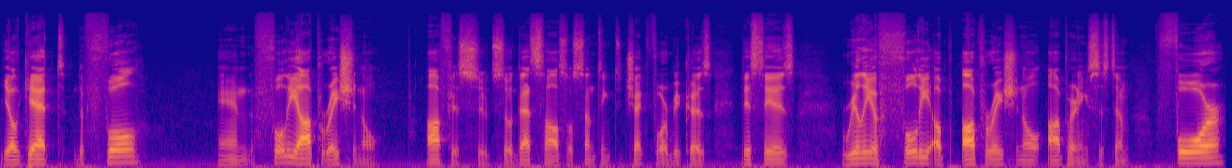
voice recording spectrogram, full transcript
You'll get the full and fully operational Office suite. So that's also something to check for because this is really a fully op operational operating system for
